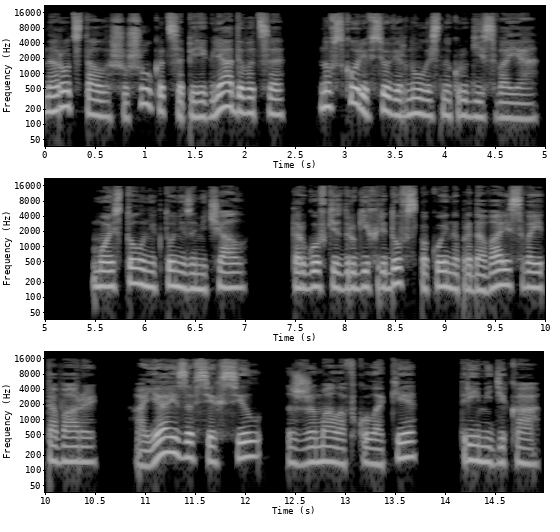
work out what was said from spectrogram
Народ стал шушукаться, переглядываться, но вскоре все вернулось на круги своя. Мой стол никто не замечал, торговки с других рядов спокойно продавали свои товары, а я изо всех сил сжимала в кулаке три медика.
